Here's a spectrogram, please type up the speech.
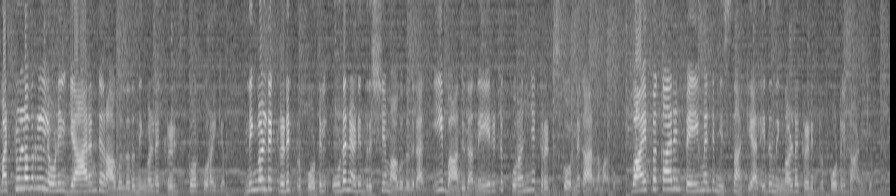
മറ്റുള്ളവരുടെ ലോണിൽ ഗ്യാരണ്ടർ ആകുന്നത് നിങ്ങളുടെ ക്രെഡിറ്റ് സ്കോർ കുറയ്ക്കും. നിങ്ങളുടെ ക്രെഡിറ്റ് റിപ്പോർട്ടിൽ ഉടനടി ദൃശ്യമാകുന്നതിനാൽ ഈ ബാധ്യത നേരിട്ട് കുറഞ്ഞ ക്രെഡിറ്റ് സ്കോറിന് കാരണമാകും. വായ്പക്കാരൻ പേയ്മെന്റ് മിസ്സാക്കിയാൽ ഇത് നിങ്ങളുടെ ക്രെഡിറ്റ് റിപ്പോർട്ടിൽ കാണിക്കും.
